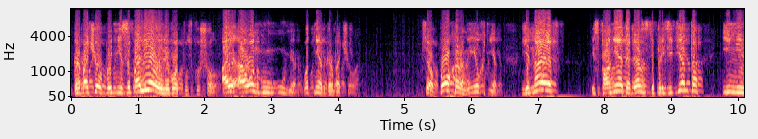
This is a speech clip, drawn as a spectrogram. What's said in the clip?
Горбачев бы не заболел или в отпуск ушел, а, а он умер. Вот нет Горбачева. Все, похороны, их нет. Янаев исполняет обязанности президента, и не,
